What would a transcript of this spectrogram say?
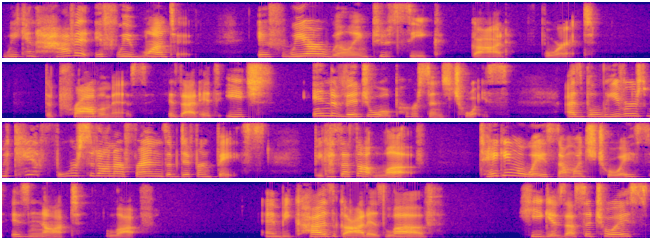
we can have it if we want it, if we are willing to seek God for it. The problem is is that it's each individual person's choice. As believers, we can't force it on our friends of different faiths because that's not love. Taking away someone's choice is not love. And because God is love, He gives us a choice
